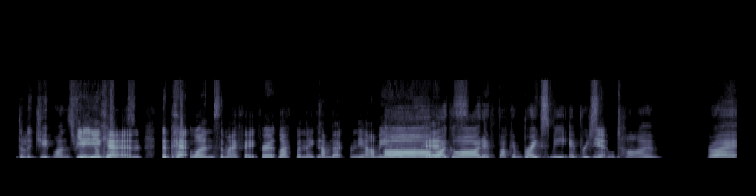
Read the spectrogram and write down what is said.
the legit ones. From yeah, the you other ones. can. The pet ones are my favorite. Like when they come back from the army. Oh my god, it fucking breaks me every Yeah. single time. Right?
